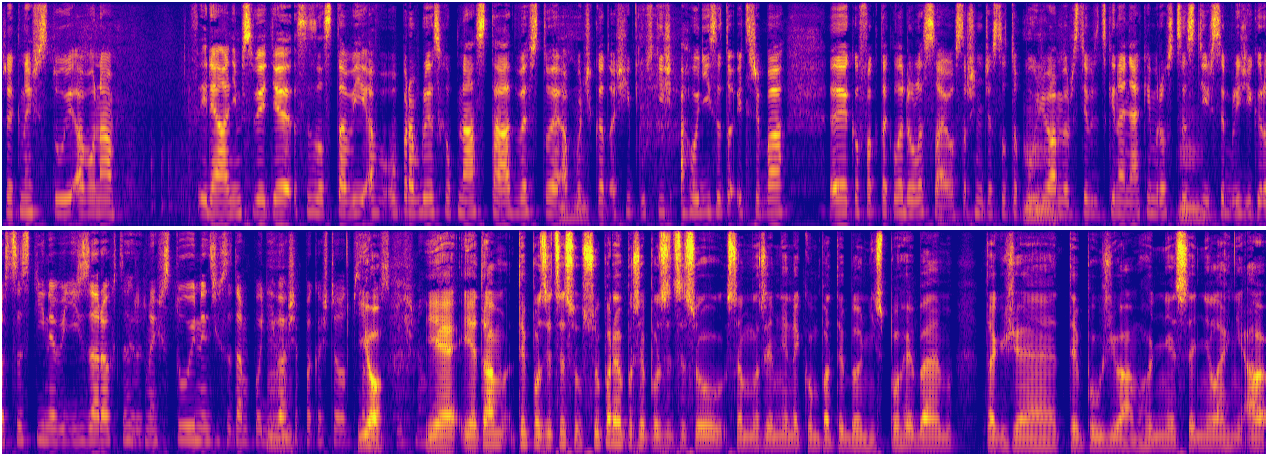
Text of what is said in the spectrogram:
řekneš stůj a ona v ideálním světě se zastaví a opravdu je schopná stát ve stoje mm-hmm. a mhm. počkat, až ji pustíš a hodí se to i třeba eh, jako fakt takhle do lesa, jo. Strašně často to používáme mm. prostě vždycky na nějakém rozcestí, mm. se blíží k rozcestí, nevidíš za roh, tak řekneš stůj, nejdřív se tam podíváš mm. a pak až to Jo, pustíš, no. je, je tam, ty pozice jsou super, protože pozice jsou samozřejmě nekompatibilní s pohybem, takže ty používám hodně, sedni, lehni a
